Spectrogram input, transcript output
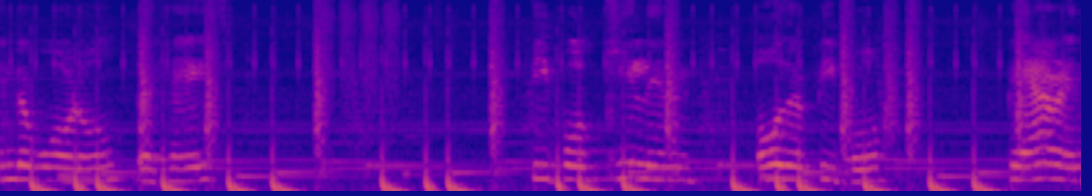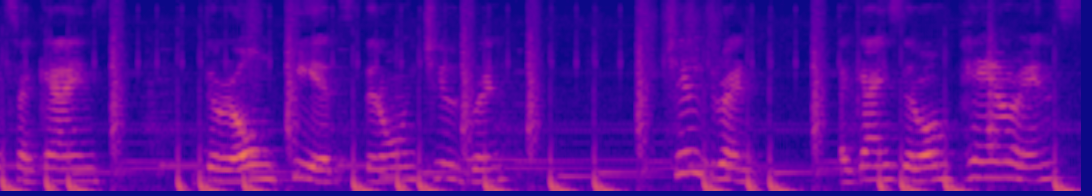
in the world, the hate, people killing other people, parents against their own kids, their own children, children against their own parents,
